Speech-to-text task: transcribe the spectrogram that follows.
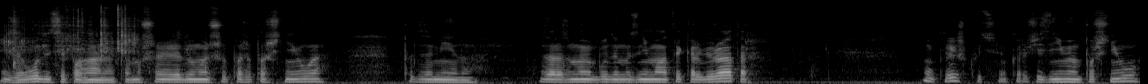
І заводиться погано, тому що я думаю, що поршнева під заміну. Зараз ми будемо знімати карбюратор. Ну, кришку цю. Коротше, знімемо поршневу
